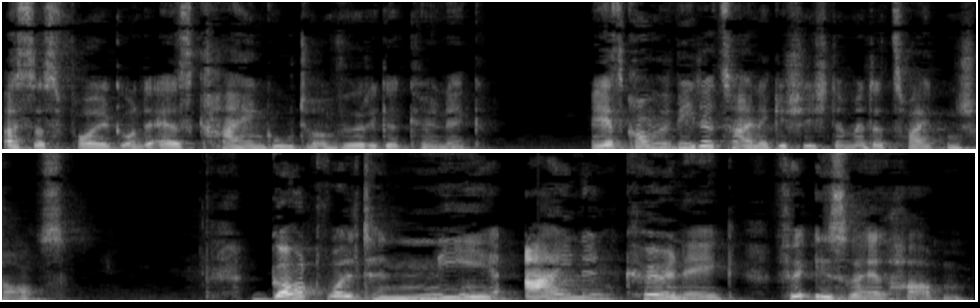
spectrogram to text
als das Volk und er ist kein guter und würdiger König. Jetzt kommen wir wieder zu einer Geschichte mit der zweiten Chance. Gott wollte nie einen König für Israel haben.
